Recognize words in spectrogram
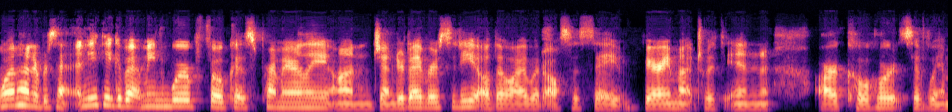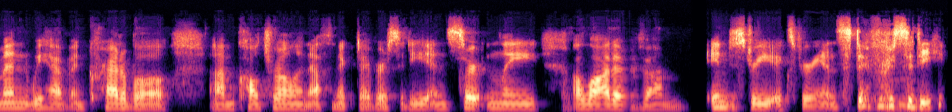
100%. And you think about, I mean, we're focused primarily on gender diversity, although I would also say very much within our cohorts of women, we have incredible um, cultural and ethnic diversity and certainly a lot of um, industry experience diversity,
